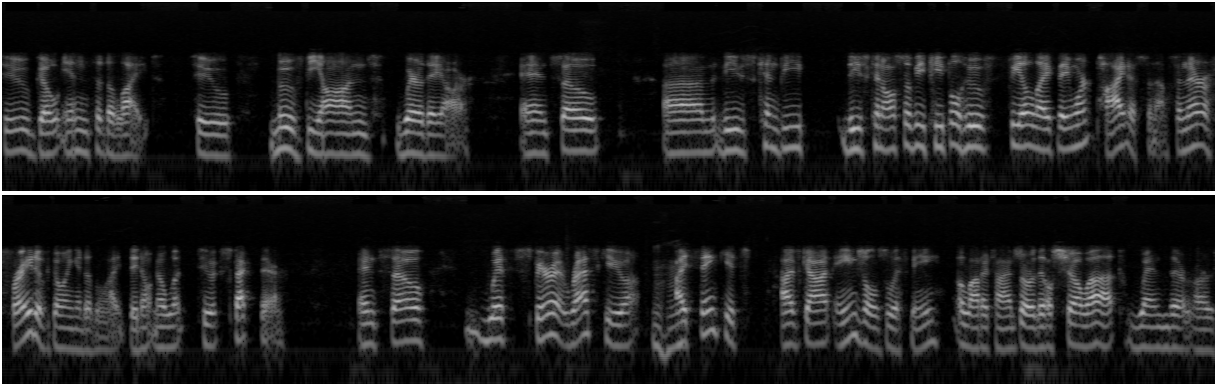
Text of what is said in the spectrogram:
to go into the light, to move beyond where they are. And so um, these can be these can also be people who feel like they weren't pious enough and they're afraid of going into the light. They don't know what to expect there. And so with spirit rescue, Mhm. I think it's I've got angels with me a lot of times or they'll show up when there are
